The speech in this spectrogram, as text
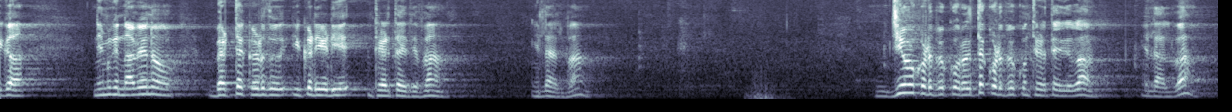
ಈಗ ನಿಮಗೆ ನಾವೇನು ಬೆಟ್ಟ ಕಡಿದು ಈ ಕಡೆ ಇಡಿ ಅಂತ ಹೇಳ್ತಾ ಇದ್ದೀವಾ? ಇಲ್ಲ ಅಲ್ವಾ? ಜೀವ ಕೊಡಬೇಕು, ರಕ್ತ ಕೊಡಬೇಕು ಅಂತ ಹೇಳ್ತಾ ಇದ್ದೀವಾ? ಇಲ್ಲ ಅಲ್ವಾ?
